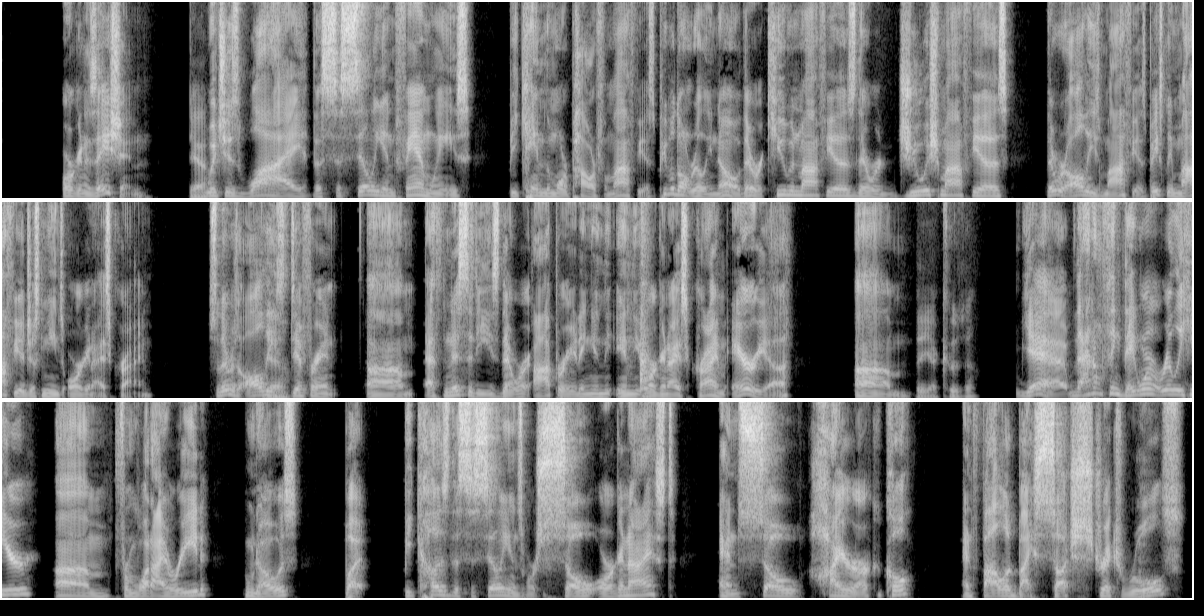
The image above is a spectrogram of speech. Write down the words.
organization. Yeah. Which is why the Sicilian families became the more powerful mafias. People don't really know. There were Cuban mafias, there were Jewish mafias, there were all these mafias. Basically, mafia just means organized crime. So there was all these Yeah. different um, ethnicities that were operating in the in the organized crime area. Um, The Yakuza. yeah, I don't think they weren't really here. Um, from what I read, who knows? But because the Sicilians were so organized and so hierarchical and followed by such strict rules,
